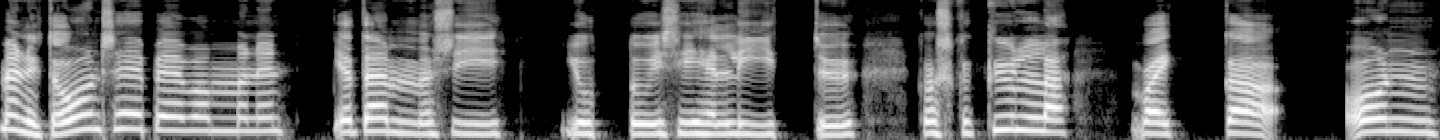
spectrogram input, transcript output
mä nyt oon CP-vammainen ja tämmöisiä juttuja siihen liittyy, koska kyllä vaikka on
